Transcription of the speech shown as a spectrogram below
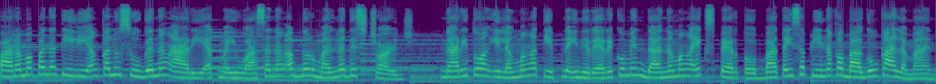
Para mapanatili ang kalusugan ng ari at maiwasan ang abnormal na discharge, narito ang ilang mga tip na inirerekomenda ng mga eksperto batay sa pinakabagong kaalaman.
